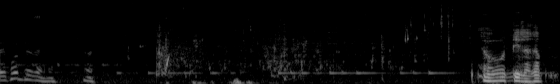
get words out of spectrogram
ได้พ้นเลยโอ้ติดแล้วครับ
